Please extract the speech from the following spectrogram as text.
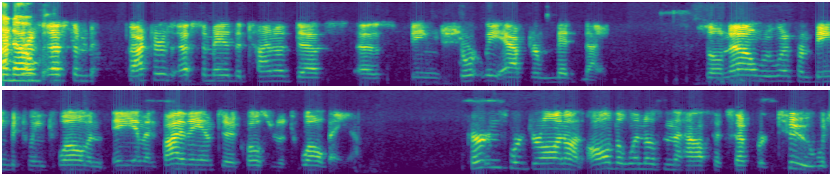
You know- Doctors, estim- doctors estimated the time of deaths as being shortly after midnight. So now we went from being between 12 and a.m. and 5 a.m. to closer to 12 a.m. Curtains were drawn on all the windows in the house except for two, which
